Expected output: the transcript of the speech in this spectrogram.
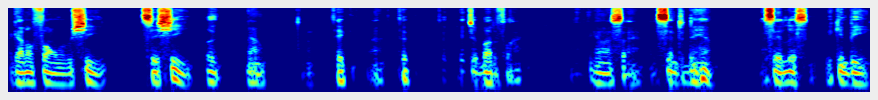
I got on phone with Rashid. I said, she, look, you know, take, I took, took a picture butterfly. You know, I said, I sent it to him. I said, listen, we can be,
